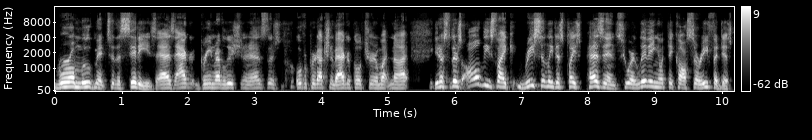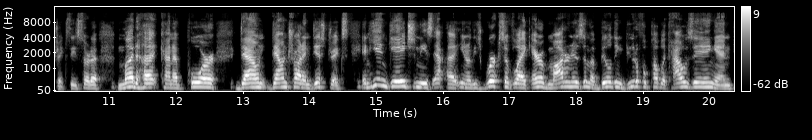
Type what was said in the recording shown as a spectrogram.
rural movement to the cities as ag- green revolution and as there's overproduction of agriculture and whatnot. You know, so there's all these like recently displaced peasants who are living in what they call Sarifa districts, these sort of mud hut kind of poor, down downtrodden districts. And he engaged in these, uh, uh, you know, these works of like Arab modernism, of building beautiful public housing and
